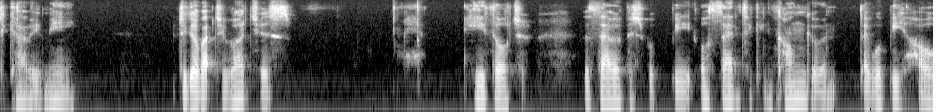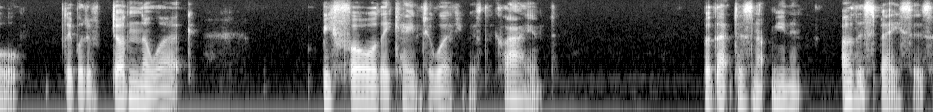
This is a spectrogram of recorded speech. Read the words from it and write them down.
to carry me. To go back to Rogers, he thought the therapist would be authentic and congruent they would be whole. They would have done the work before they came to working with the client. But that does not mean in other spaces,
